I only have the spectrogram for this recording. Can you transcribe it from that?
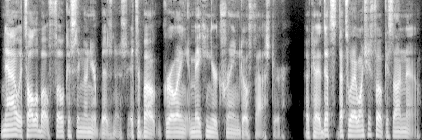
Now it's all about focusing on your business. It's about growing and making your train go faster. Okay. That's, that's what I want you to focus on now.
